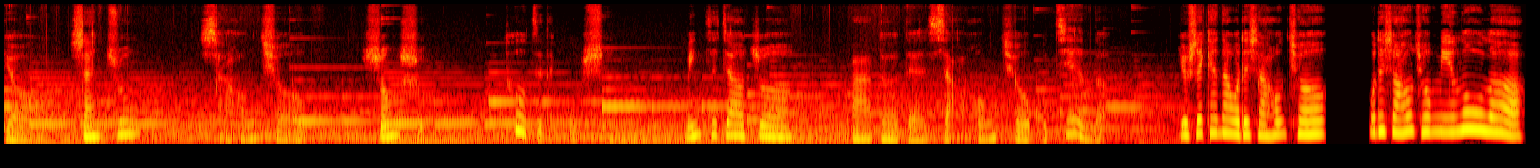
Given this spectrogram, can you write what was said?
有山猪、小红球、松鼠。兔子的故事，名字叫做《巴豆的小红球不见了》。有谁看到我的小红球？我的小红球迷路了，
